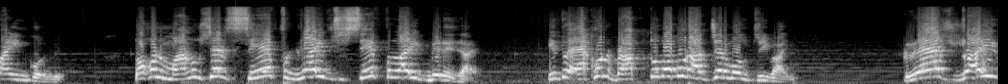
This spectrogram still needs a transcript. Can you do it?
ফাইন করবে। তখন মানুষের সেফ ড্রাইভ সেফ লাইফ বেড়ে যায়। কিন্তু এখন ব্রাত্যবাবু রাজ্যের মন্ত্রী ভাই। Rash drive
